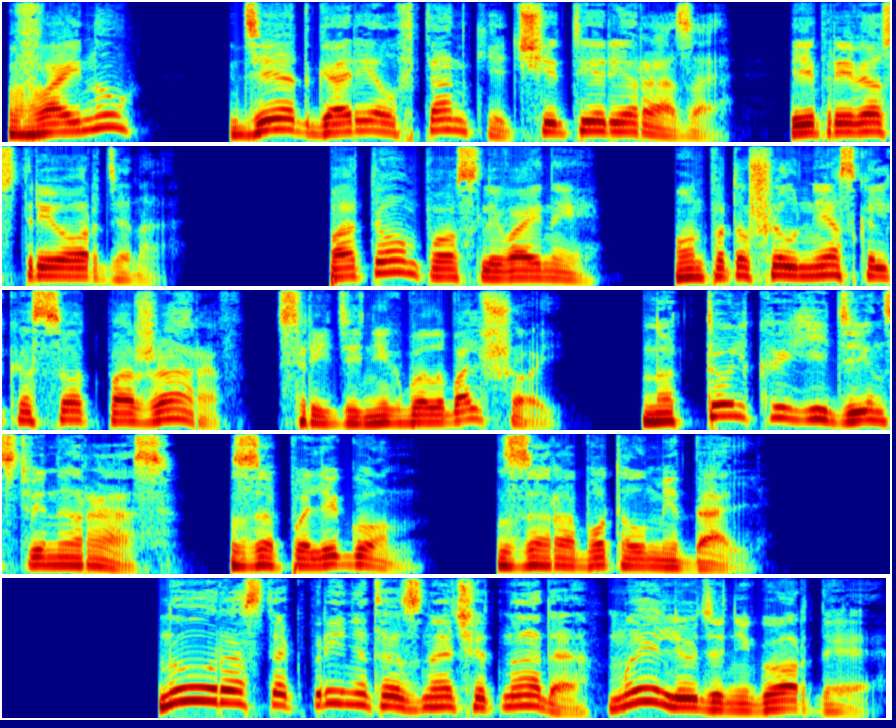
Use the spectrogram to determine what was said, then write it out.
В войну Дед горел в танке четыре раза и привез три ордена. Потом, после войны, он потушил несколько сот пожаров, среди них был и большой. Но только единственный раз, за полигон, заработал медаль. Ну, раз так принято, значит надо. Мы люди не гордые.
